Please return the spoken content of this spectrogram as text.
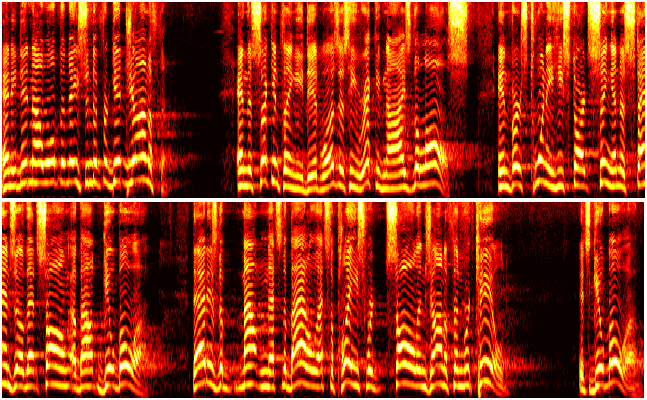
And he did not want the nation to forget Jonathan. And the second thing he did was is he recognized the loss. In verse 20, he starts singing a stanza of that song about Gilboa. That is the mountain, that's the battle, that's the place where Saul and Jonathan were killed. It's Gilboa.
